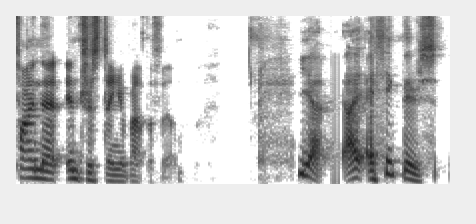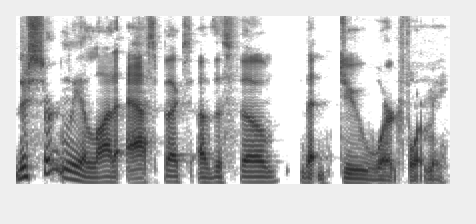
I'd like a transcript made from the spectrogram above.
find that interesting about the film. Yeah, I, I think there's there's certainly a lot of aspects of this film that do work for me.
